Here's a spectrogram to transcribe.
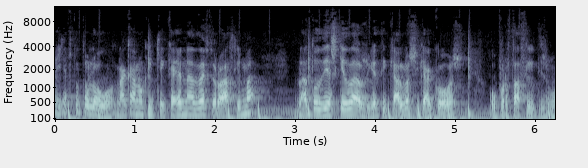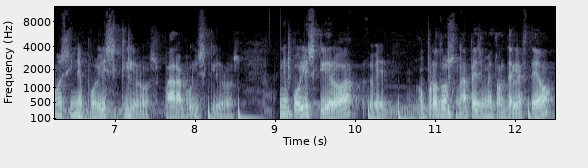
ε, για αυτό το λόγο. Να κάνω και ένα δεύτερο άθλημα να το διασκεδάζω. Γιατί καλός ή κακός, ο πρωταθλητισμός είναι πολύ σκληρός, πάρα πολύ σκληρός. Είναι πολύ σκληρό ε, ο πρώτος να παίζει με τον τελευταίο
